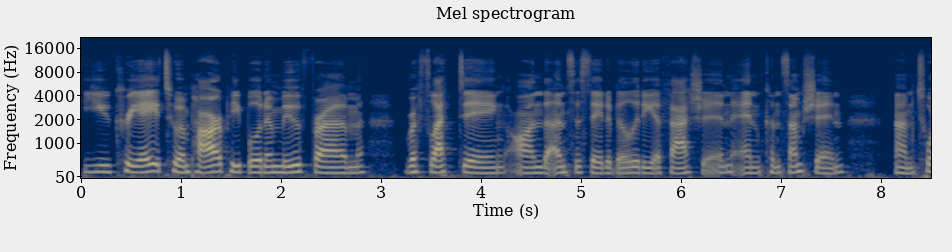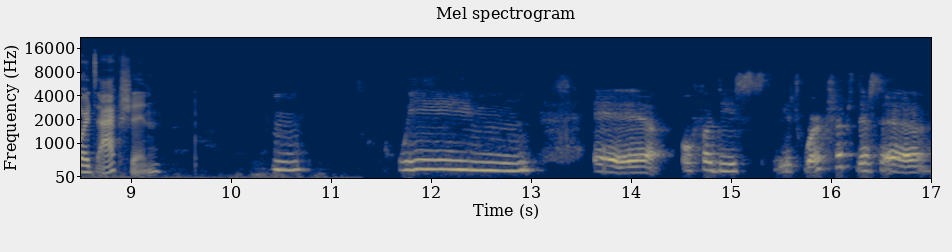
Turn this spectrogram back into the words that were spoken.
you create to empower people to move from reflecting on the unsustainability of fashion and consumption um, towards action? Mm. We um, uh, offer these these workshops. There's uh,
